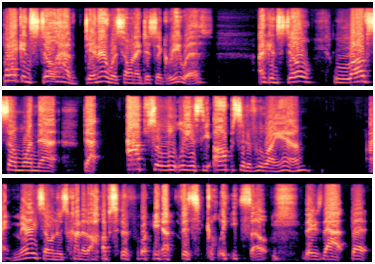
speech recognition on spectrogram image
But I can still have dinner with someone I disagree with. I can still love someone that that absolutely is the opposite of who I am. I married someone who's kind of the opposite of who I am physically, so there's that. But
